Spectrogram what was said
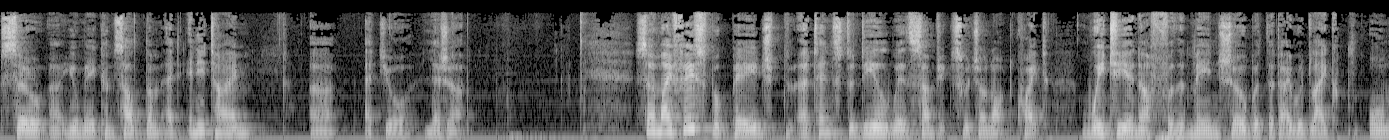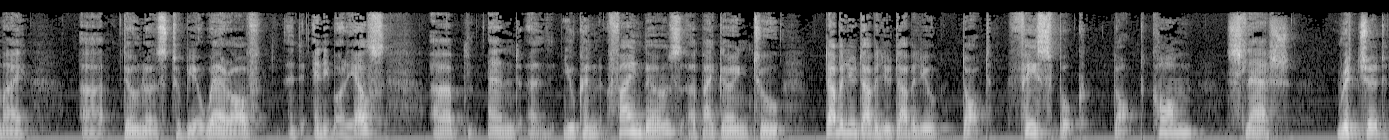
so uh, you may consult them at any time uh, at your leisure. So, my Facebook page uh, tends to deal with subjects which are not quite weighty enough for the main show, but that I would like all my uh, donors to be aware of, and anybody else. Uh, and uh, you can find those uh, by going to www.facebook.com slash Richard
